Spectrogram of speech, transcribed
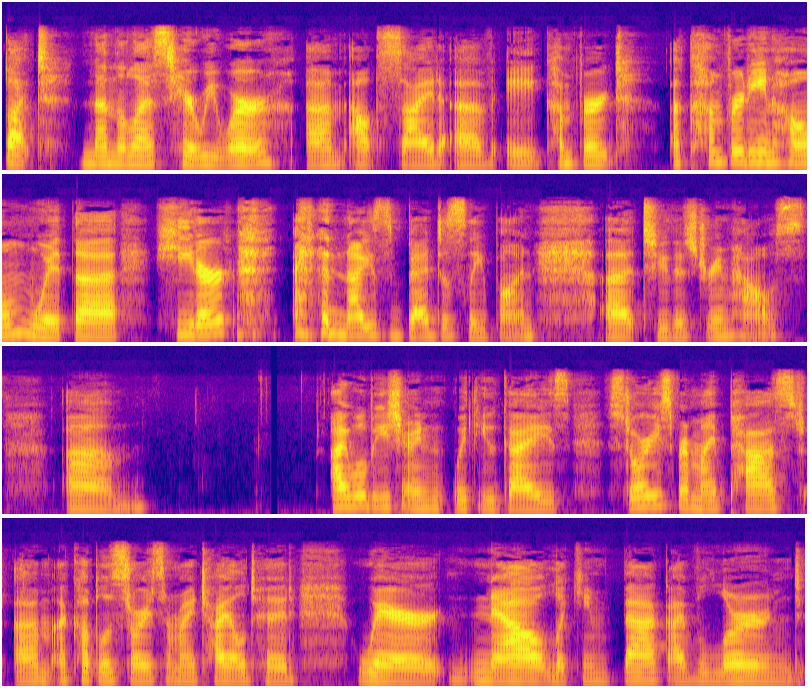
but nonetheless here we were um outside of a comfort a comforting home with a heater and a nice bed to sleep on uh to this dream house. Um I will be sharing with you guys stories from my past, um, a couple of stories from my childhood, where now looking back, I've learned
